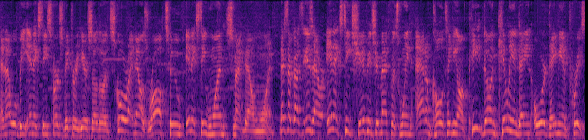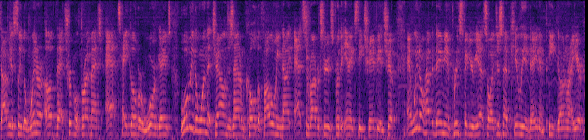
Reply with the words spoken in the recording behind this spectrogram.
and that will be NXT's first victory here. So the score right now is Raw 2, NXT 1, SmackDown 1. Next up, guys, is our NXT Championship match between Adam Cole taking on Pete Dunne, Killian Dain, or Damian Priest. Obviously, the winner of that triple threat match at TakeOver War Games will be the one that challenges Adam Cole the following night at Survivor Series for the NXT Championship. And we don't have a Damian Priest figure yet, so I just have Killian Dain and Pete Dunne right here.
